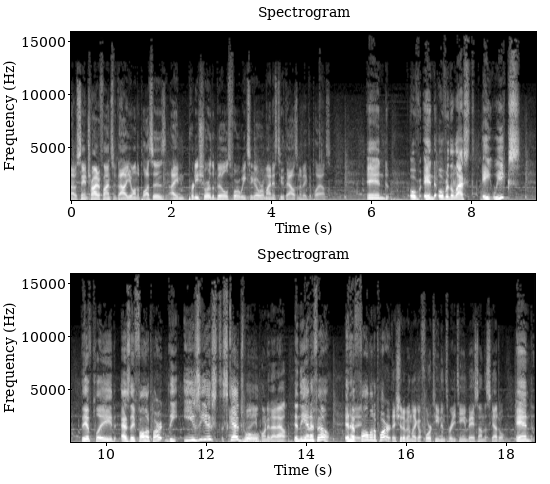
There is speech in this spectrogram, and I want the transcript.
I was saying try to find some value on the pluses. I'm pretty sure the Bills four weeks ago were minus two thousand to make the playoffs. and over and over the last eight weeks, they have played as they've fallen apart the easiest schedule pointed that out. in the NFL and have They- fallen apart. They should have been like a 14 and three team based on the schedule. And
